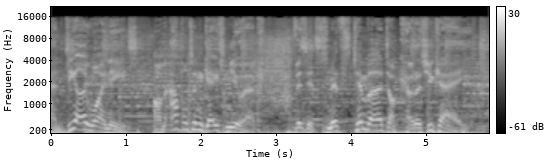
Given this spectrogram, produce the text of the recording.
and DIY needs on Appleton Gate, Newark. Visit smithstimber.co.uk.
